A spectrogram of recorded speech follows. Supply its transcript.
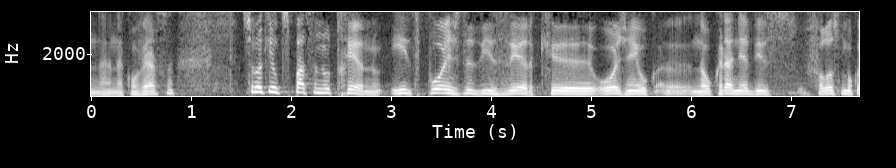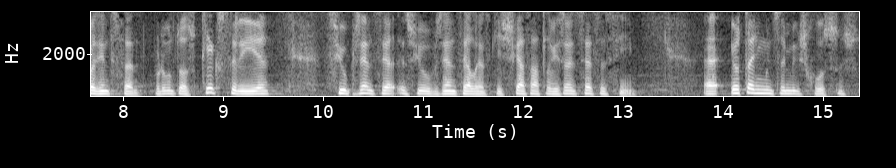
na, na, conversa. Sobre aquilo que se passa no terreno e depois de dizer que hoje em, na Ucrânia falou-se de uma coisa interessante, perguntou-se o que é que seria se o Presidente, se o Presidente Zelensky chegasse à televisão e dissesse assim ah, eu tenho muitos amigos russos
